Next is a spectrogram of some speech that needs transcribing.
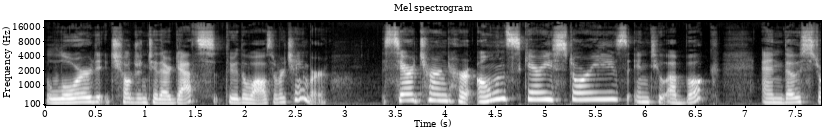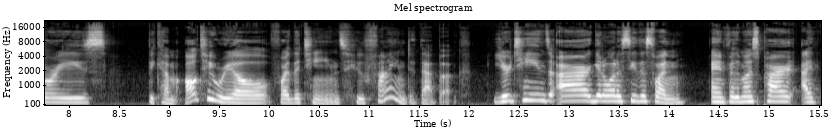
lured children to their deaths through the walls of her chamber. Sarah turned her own scary stories into a book, and those stories become all too real for the teens who find that book. Your teens are going to want to see this one. And for the most part, I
